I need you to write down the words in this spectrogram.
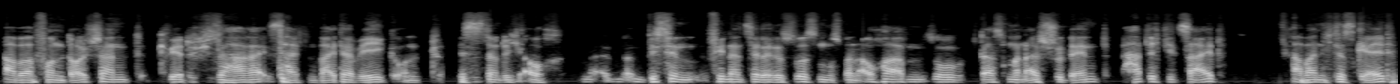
Aber von Deutschland quer durch die Sahara ist halt ein weiter Weg und es ist natürlich auch ein bisschen finanzielle Ressourcen muss man auch haben, so dass man als Student hatte ich die Zeit, aber nicht das Geld.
